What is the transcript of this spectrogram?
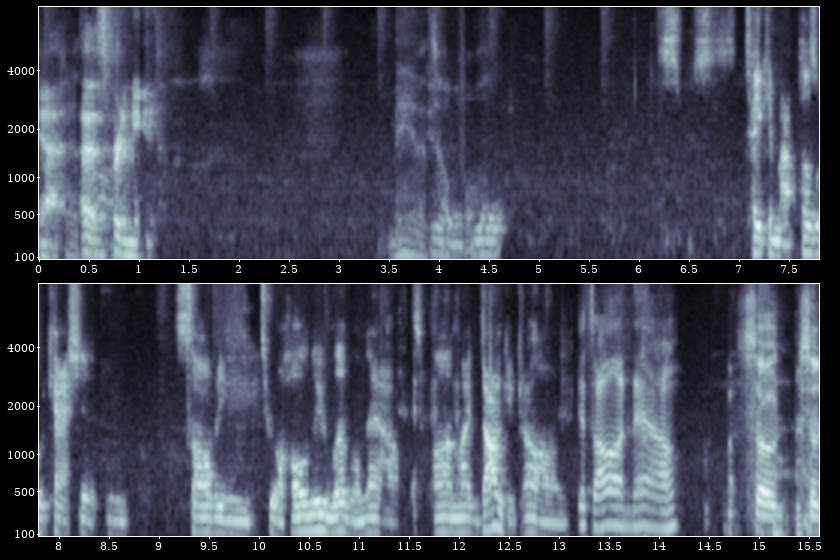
yeah, That's that's awesome. pretty neat. Man, that's helpful. Little- s- s- Taking my puzzle cache and solving to a whole new level now. It's on like Donkey Kong. It's on now. So so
